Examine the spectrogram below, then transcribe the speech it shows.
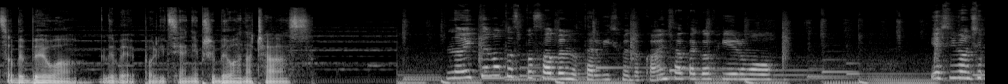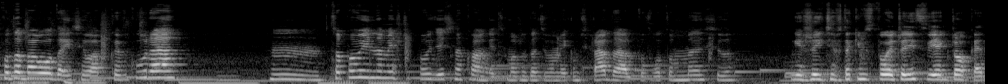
co by było, gdyby policja nie przybyła na czas. No i tym oto sposobem dotarliśmy do końca tego filmu. Jeśli Wam się podobało, dajcie łapkę w górę. Hmm, co powinnam jeszcze powiedzieć na koniec? Może dać Wam jakąś radę albo złotą myśl? Nie żyjcie w takim społeczeństwie jak Joker.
